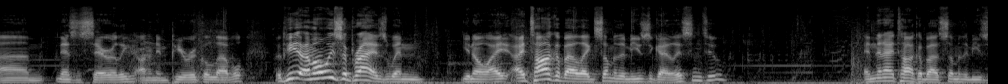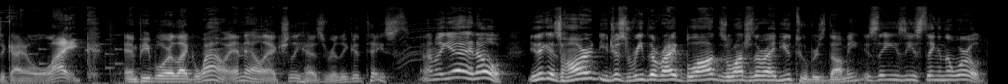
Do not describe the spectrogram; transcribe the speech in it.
um, necessarily on an empirical level. But I'm always surprised when, you know, I, I talk about like some of the music I listen to, and then I talk about some of the music I like, and people are like, wow, NL actually has really good taste. And I'm like, yeah, I know. You think it's hard? You just read the right blogs, watch the right YouTubers, dummy. It's the easiest thing in the world.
